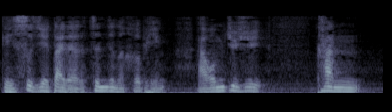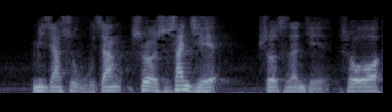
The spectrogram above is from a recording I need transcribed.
给世界带来了真正的和平。啊，我们继续看弥迦书五章十二十三节，十二十三节说：“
